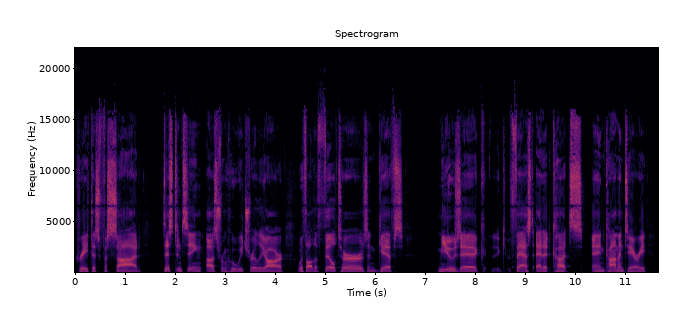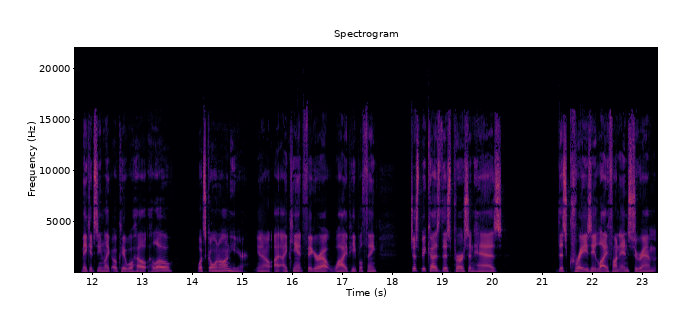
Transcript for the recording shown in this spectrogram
create this facade, distancing us from who we truly are with all the filters and GIFs, music, fast edit cuts, and commentary. Make it seem like, okay, well, hell, hello, what's going on here? You know, I, I can't figure out why people think just because this person has this crazy life on Instagram,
